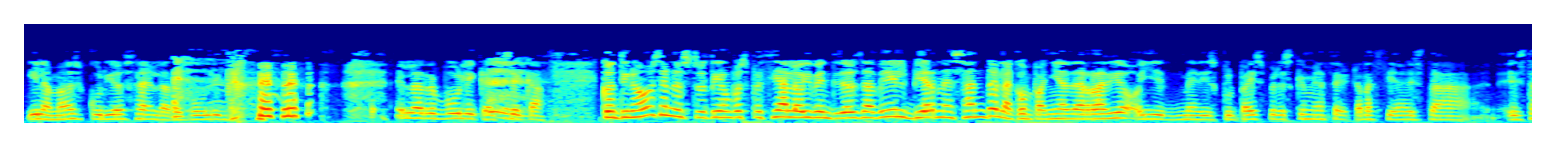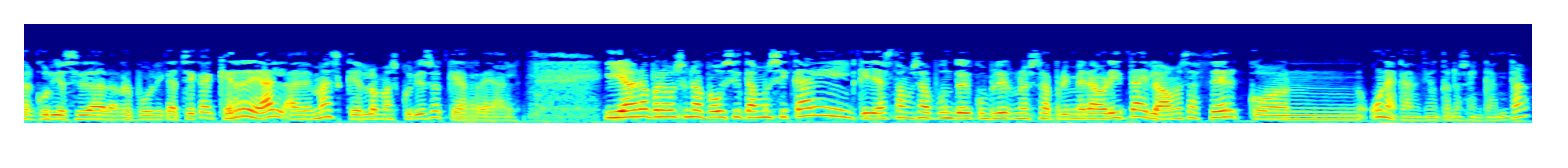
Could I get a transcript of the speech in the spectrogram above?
y la más curiosa en la República en la República Checa. Continuamos en nuestro tiempo especial hoy 22 de abril, Viernes Santo en la compañía de radio. Oye, me disculpáis, pero es que me hace gracia esta esta curiosidad de la República Checa, que es real, además, que es lo más curioso que es real. Y ahora ponemos una pausita musical, que ya estamos a punto de cumplir nuestra primera horita y lo vamos a hacer con una canción que nos encanta.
